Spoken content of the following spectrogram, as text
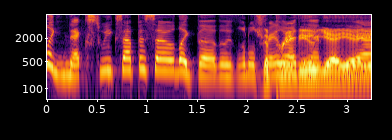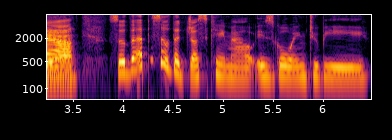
like next week's episode, like the, the little trailer. at the preview? end. Yeah, yeah, yeah. So the episode that just came out is going to be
